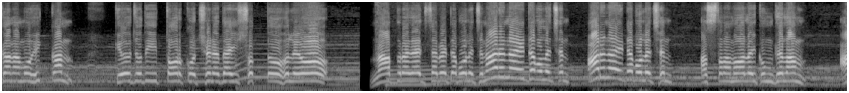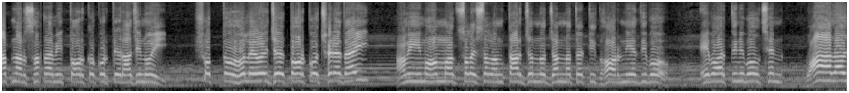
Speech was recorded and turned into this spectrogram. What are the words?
কানা মহিকান কেউ যদি তর্ক ছেড়ে দেয় সত্য হলেও। না আব্দুল রাজাক সাহেব এটা বলেছেন। আরে না, এটা বলেছেন। আরে না, এটা বলেছেন। আসসালামু আলাইকুম, গেলাম। আপনার সাথে আমি তর্ক করতে রাজি নই। সত্য হলে ওই যে তর্ক ছেড়ে দেয়, আমি মোহাম্মদ সাল্লাহ সাল্লাম তার জন্য জান্নাতে একটি ঘর নিয়ে দিব। এবার তিনি বলছেন ওয়াল আল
